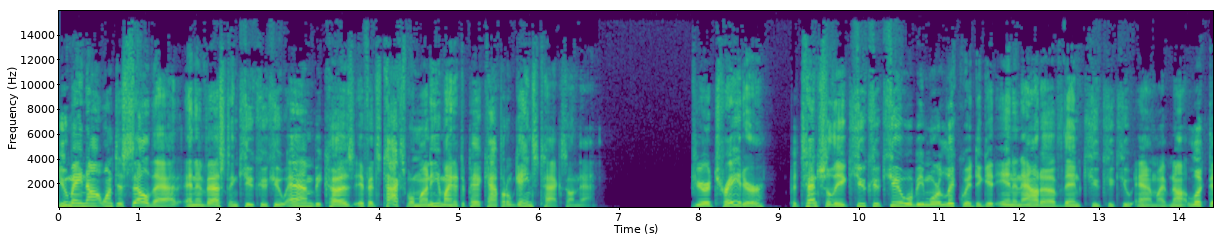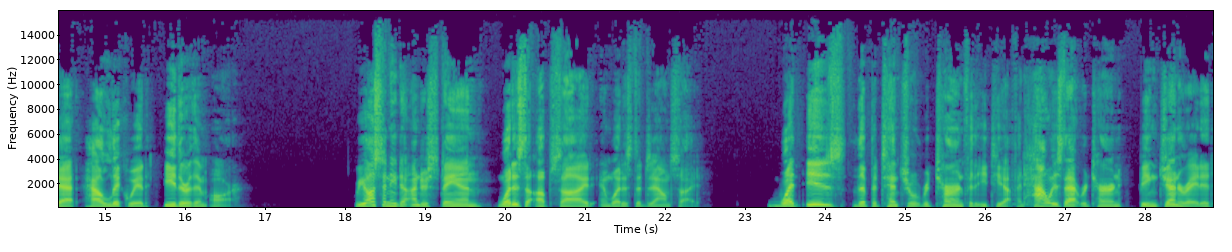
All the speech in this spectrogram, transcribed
you may not want to sell that and invest in QQQM because if it's taxable money, you might have to pay a capital gains tax on that. If you're a trader, potentially QQQ will be more liquid to get in and out of than QQQM. I've not looked at how liquid either of them are. We also need to understand what is the upside and what is the downside. What is the potential return for the ETF and how is that return being generated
